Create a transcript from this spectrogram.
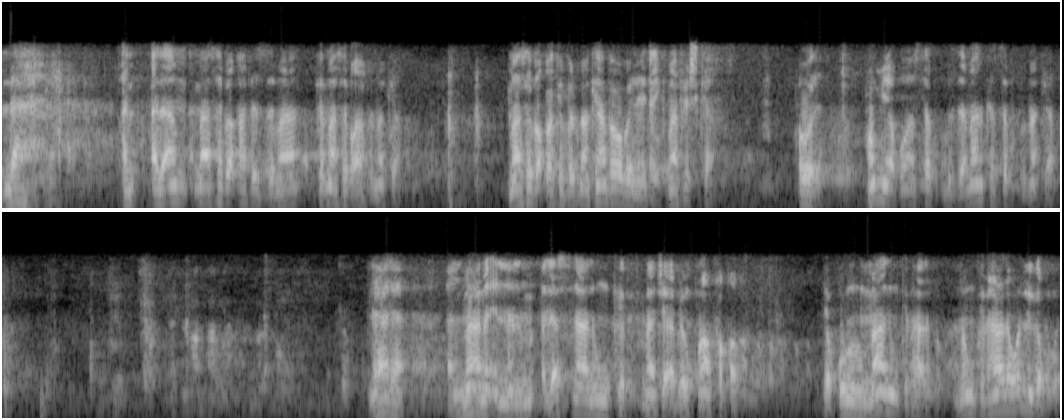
لا. الآن ما سبق في الزمان كما سبق في المكان. ما سبقك في المكان فهو بين يديك ما في إشكال. أولا هم يقولون السبق بالزمان كالسبق في المكان. لا لا. المعنى إن لسنا ننكر ما جاء به القرآن فقط. يقولون ما ننكر هذا فقط. ننكر هذا واللي قبله.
